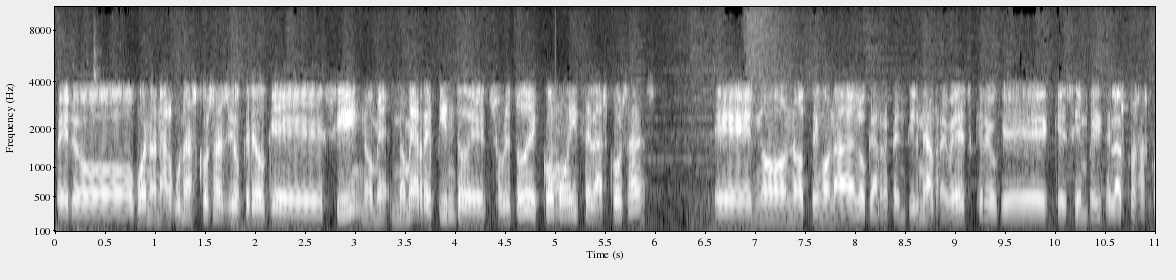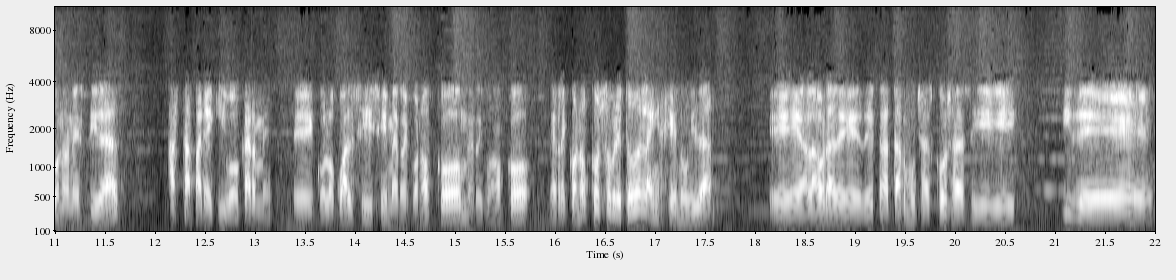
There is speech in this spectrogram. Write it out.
pero bueno, en algunas cosas yo creo que sí, no me, no me arrepiento de, sobre todo de cómo hice las cosas. Eh, no, no tengo nada de lo que arrepentirme, al revés, creo que, siempre hice las cosas con honestidad, hasta para equivocarme. Eh, con lo cual sí, sí, me reconozco, me reconozco, me reconozco sobre todo en la ingenuidad eh, a la hora de, tratar muchas cosas y, y de,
